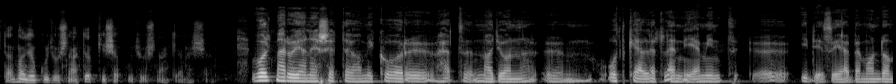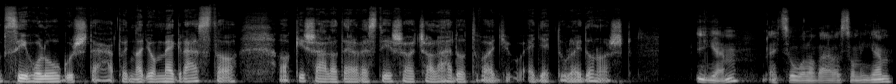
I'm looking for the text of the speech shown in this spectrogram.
Tehát nagyobb kutyusnál több, kisebb kutyusnál kevesebb. Volt már olyan esete, amikor hát nagyon ott kellett lennie, mint idézőjelben mondom, pszichológus, tehát hogy nagyon megrázta a kis állat elvesztése a családot, vagy egy-egy tulajdonost? Igen, egy szóval a válaszom igen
